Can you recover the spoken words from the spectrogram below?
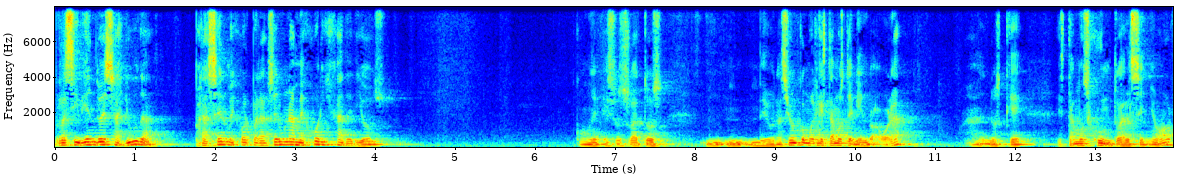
recibiendo esa ayuda para ser mejor, para ser una mejor hija de Dios. Con esos ratos de oración como el que estamos teniendo ahora, en los que estamos junto al Señor,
